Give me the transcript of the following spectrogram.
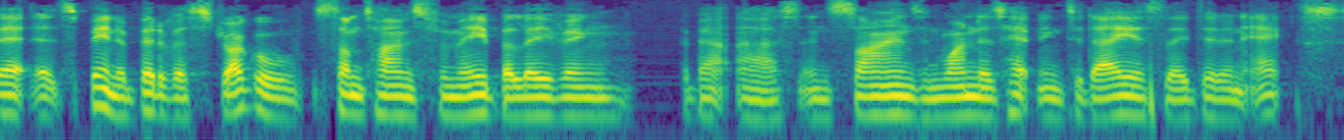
that it's been a bit of a struggle sometimes for me believing about us in signs and wonders happening today as they did in Acts.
